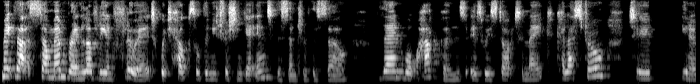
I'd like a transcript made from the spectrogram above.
make that cell membrane lovely and fluid, which helps all the nutrition get into the center of the cell, then what happens is we start to make cholesterol to you know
